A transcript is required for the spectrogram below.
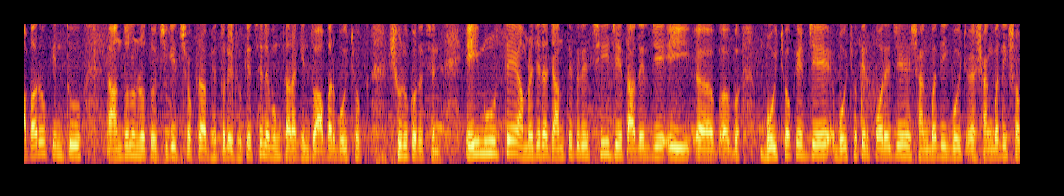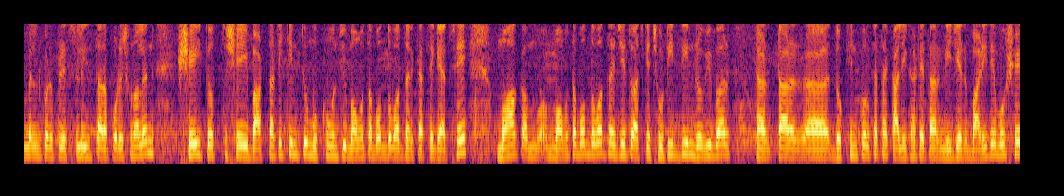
আবারও কিন্তু আন্দোলনরত চিকিৎসকরা ভেতরে ঢুকেছেন এবং তারা কিন্তু আবার বৈঠক শুরু করেছেন। এই মুহূর্তে আমরা যেটা জানতে পেরেছি যে তাদের যে এই বৈঠকের যে, বৈঠকের পরে যে সাংবাদিক সাংবাদিক সম্মেলন করে প্রেস রিলিজ তারা পড়ে শোনালেন, সেই তথ্য, সেই বার্তাটি কিন্তু মুখ্যমন্ত্রী মমতা বন্দ্যোপাধ্যায়ের কাছে গেছে। মমতা বন্দ্যোপাধ্যায় যেহেতু আজকে ছুটির দিন রবিবার তার তার দক্ষিণ কলকাতায় কালীঘাটে তার নিজের বাড়িতে বসে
